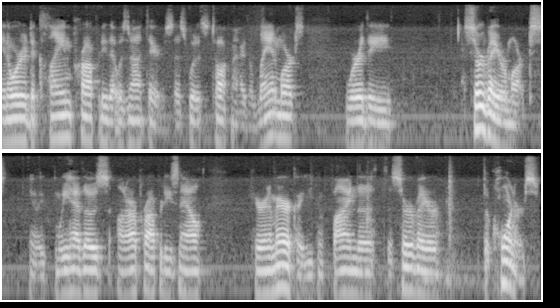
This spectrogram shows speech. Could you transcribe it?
in order to claim property that was not theirs. That's what it's talking about here. The landmarks were the surveyor marks. You know, we have those on our properties now here in America. You can find the, the surveyor, the corners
